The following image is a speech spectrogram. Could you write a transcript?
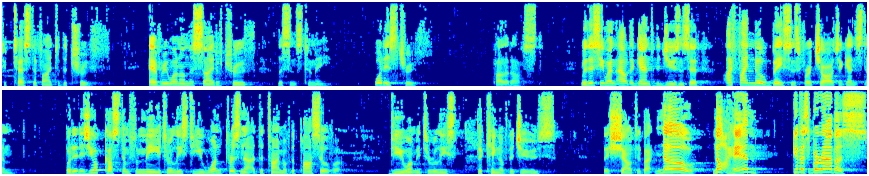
to testify to the truth. Everyone on the side of truth listens to me. What is truth? Pilate asked. With this, he went out again to the Jews and said, I find no basis for a charge against him. But it is your custom for me to release to you one prisoner at the time of the Passover. Do you want me to release the king of the Jews? They shouted back, No, not him. Give us Barabbas.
